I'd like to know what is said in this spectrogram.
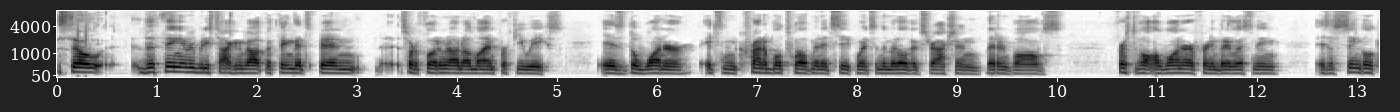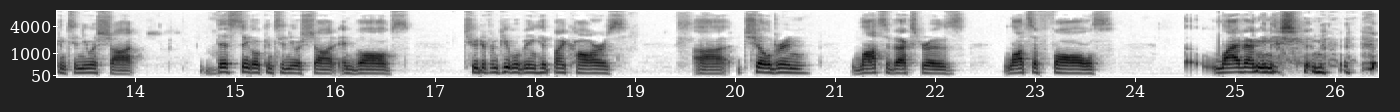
So the thing everybody's talking about, the thing that's been sort of floating around online for a few weeks, is the oneer. It's an incredible 12 minute sequence in the middle of extraction that involves, first of all, a oneer for anybody listening is a single continuous shot. This single continuous shot involves two different people being hit by cars, uh, children, lots of extras, lots of falls, live ammunition,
